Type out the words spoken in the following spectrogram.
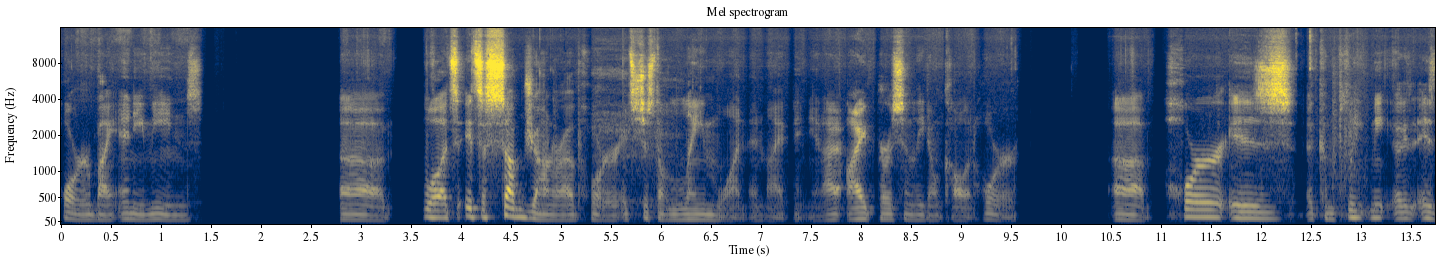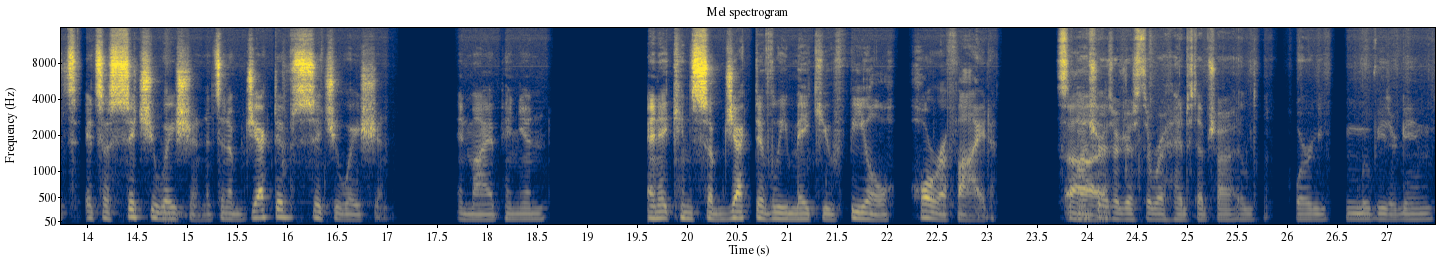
horror by any means. Uh well it's it's a subgenre of horror. It's just a lame one in my opinion. I i personally don't call it horror. Uh horror is a complete me uh, it's it's a situation. It's an objective situation in my opinion and it can subjectively make you feel horrified Slashers are just the redhead stepchild horror movies or games.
